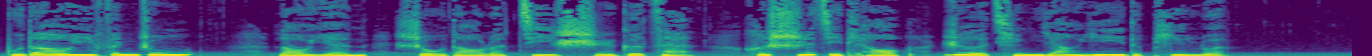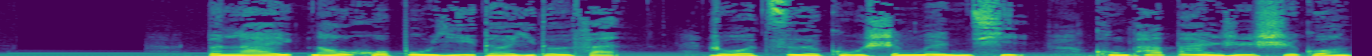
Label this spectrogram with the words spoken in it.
不到一分钟，老严收到了几十个赞和十几条热情洋溢的评论。本来恼火不已的一顿饭，若自顾生闷气，恐怕半日时光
